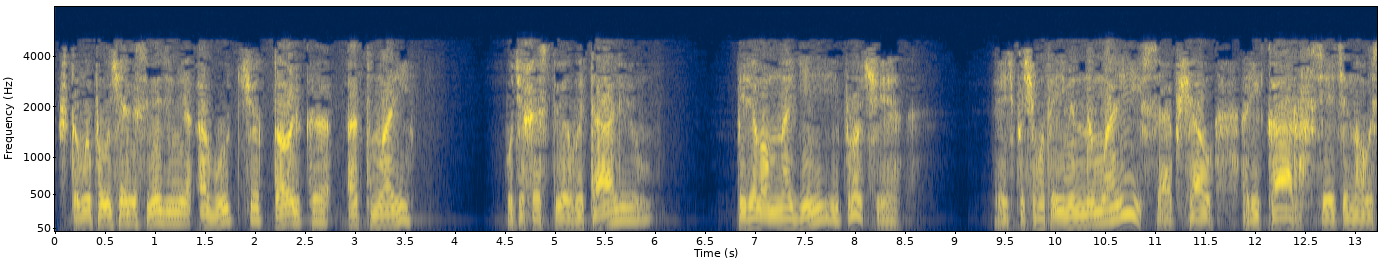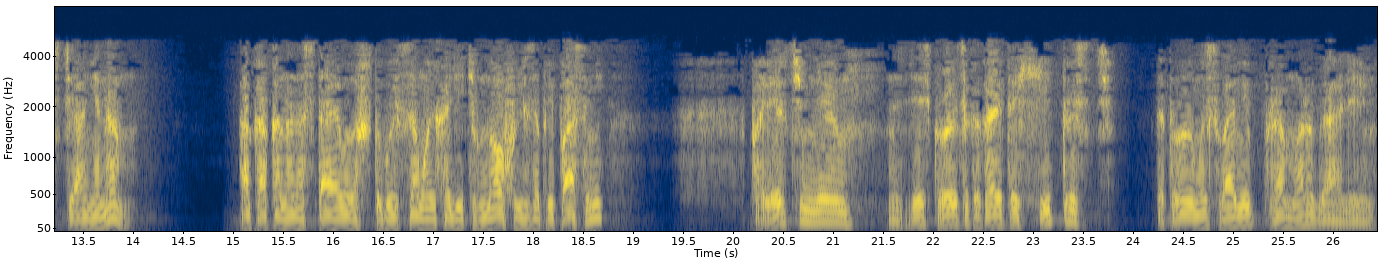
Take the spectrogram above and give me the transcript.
что вы получали сведения о Гуччо только от Мари. Путешествие в Италию, перелом ноги и прочее. Ведь почему-то именно Мари сообщал Рикар все эти новости, а не нам. А как она настаивала, чтобы самой ходить в Нофль за припасами — Поверьте мне, здесь кроется какая-то хитрость, которую мы с вами проморгали.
